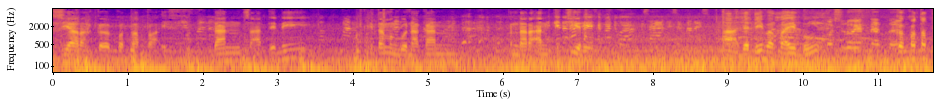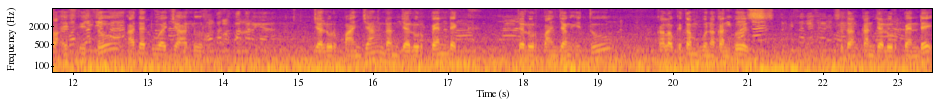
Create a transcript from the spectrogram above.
ziarah ke kota Taif dan saat ini kita menggunakan kendaraan kecil nah, jadi Bapak Ibu ke kota Taif itu ada dua jalur. Jalur panjang dan jalur pendek. Jalur panjang itu kalau kita menggunakan bus sedangkan jalur pendek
